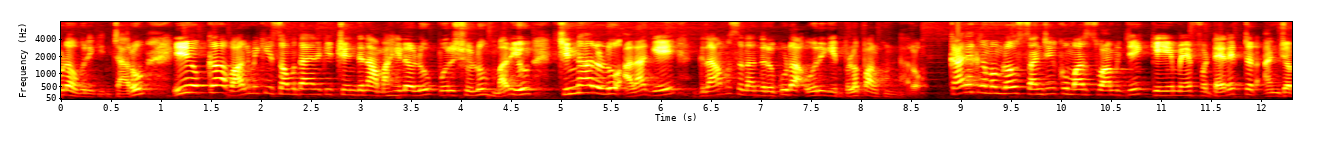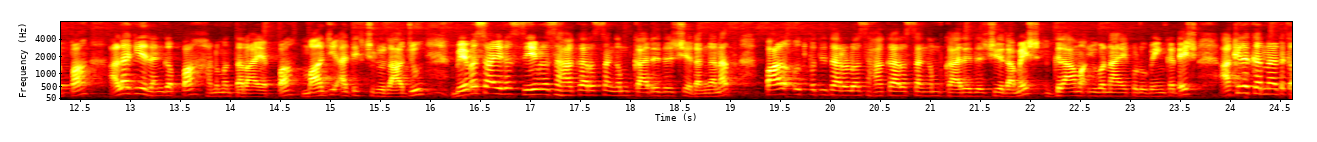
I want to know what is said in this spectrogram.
కూడా ఉరిగించారు. ఈ యొక్క వాల్మీకి సముదాయానికి చెందిన మహిళలు పురుషులు మరియు చిన్నారులు అలాగే గ్రామస్తులందరూ కూడా ఊరేగింపులో పాల్గొన్నారు. కార్యక్రమంలో సంజీవ్ కుమార్ స్వామిజీ కేఎంఎఫ్ డైరెక్టర్ అంజప్ప అలాగే రంగప్ప హనుమంతరాయప్ప మాజీ అధ్యక్షుడు రాజు వ్యవసాయుల సేవల సహకార సంఘం కార్యదర్శి రంగనాథ్ పాల ఉత్పత్తిదారుల సహకార సంఘం కార్యదర్శి రమేష్ గ్రామ యువ నాయకుడు వెంకటేష్ అఖిల కర్ణాటక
